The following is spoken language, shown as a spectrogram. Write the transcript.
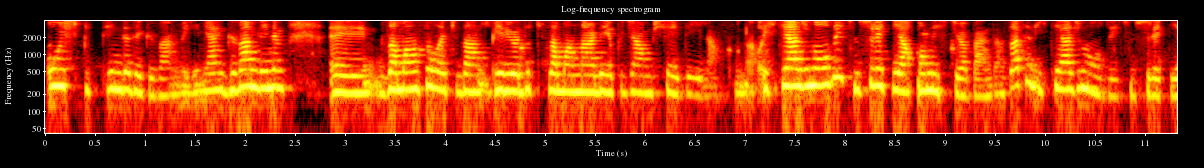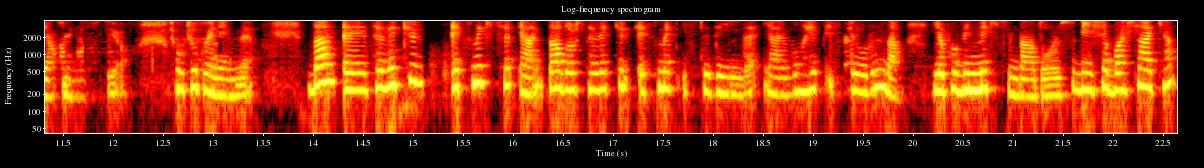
O iş bittiğinde de güvenmeliyim. Yani güven benim e, zamansal açıdan periyodik zamanlarda yapacağım bir şey değil aslında. O ihtiyacım olduğu için sürekli yapmamı istiyor benden. Zaten ihtiyacım olduğu için sürekli yapmamı istiyor. Bu çok önemli. Ben e, tevekkül etmek için yani daha doğrusu tevekkül etmek istediğimde yani bunu hep istiyorum da yapabilmek için daha doğrusu bir işe başlarken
